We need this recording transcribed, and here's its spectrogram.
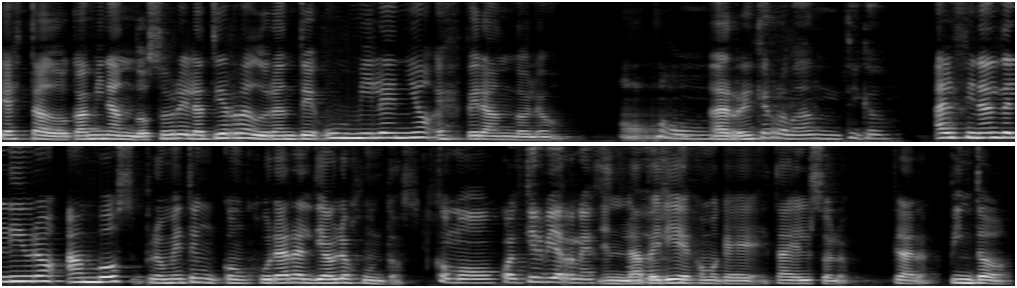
que ha estado caminando sobre la tierra durante un milenio esperándolo. Oh, Oh, arre. qué romántico. Al final del libro, ambos prometen conjurar al diablo juntos. Como cualquier viernes. En la peli es como que está él solo. Claro, pintó.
